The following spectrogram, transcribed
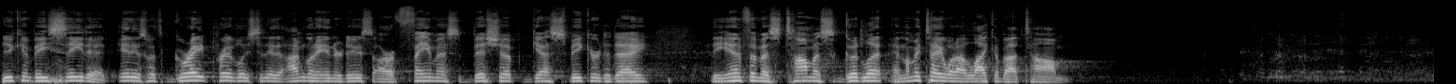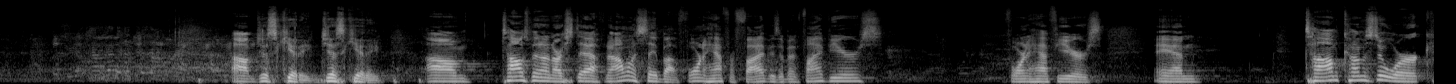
You can be seated. It is with great privilege today that I'm going to introduce our famous bishop guest speaker today, the infamous Thomas Goodlett. And let me tell you what I like about Tom. Um, just kidding, just kidding. Um, Tom's been on our staff now, I want to say about four and a half or five. Has it been five years? Four and a half years. And Tom comes to work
